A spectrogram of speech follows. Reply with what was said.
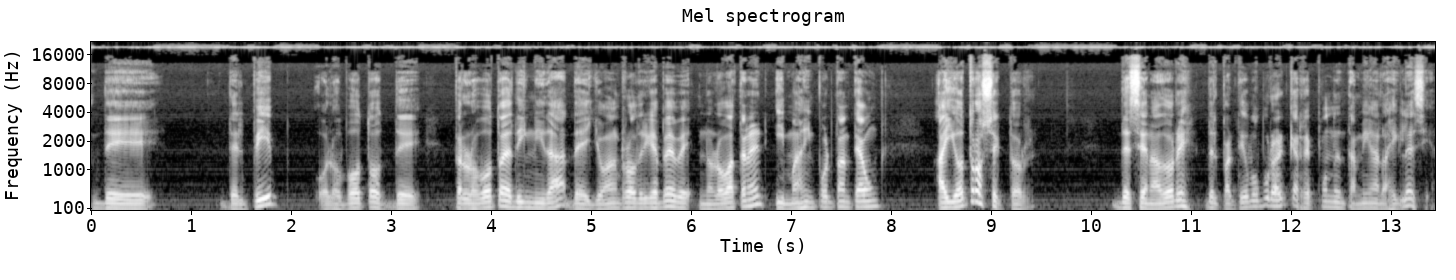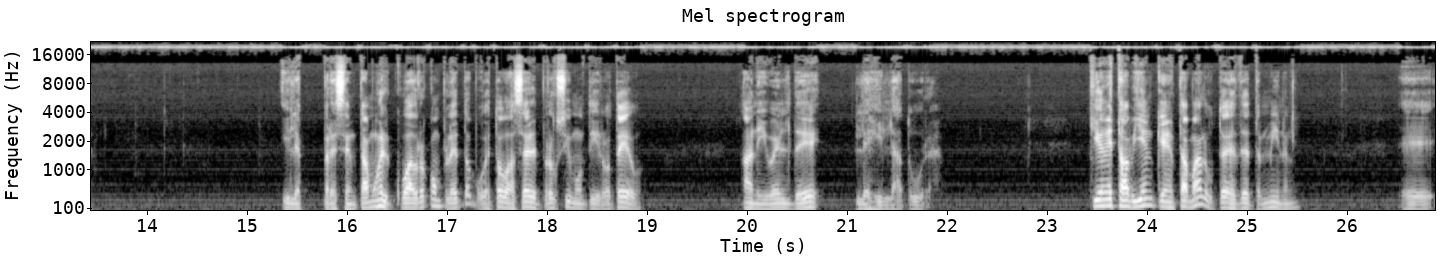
de, del PIB o los votos de, pero los votos de dignidad de Joan Rodríguez Bebe no lo va a tener y más importante aún, hay otro sector de senadores del Partido Popular que responden también a las iglesias. Y les presentamos el cuadro completo porque esto va a ser el próximo tiroteo a nivel de legislatura. ¿Quién está bien, quién está mal? Ustedes determinan. Eh,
